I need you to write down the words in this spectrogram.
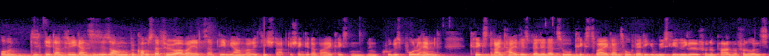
und das geht dann für die ganze Saison. Bekommst dafür aber jetzt ab dem Jahr mal richtig Startgeschenke dabei, kriegst ein, ein cooles Polohemd, kriegst drei Titleist-Bälle dazu, kriegst zwei ganz hochwertige Müsli-Riegel von einem Partner von uns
